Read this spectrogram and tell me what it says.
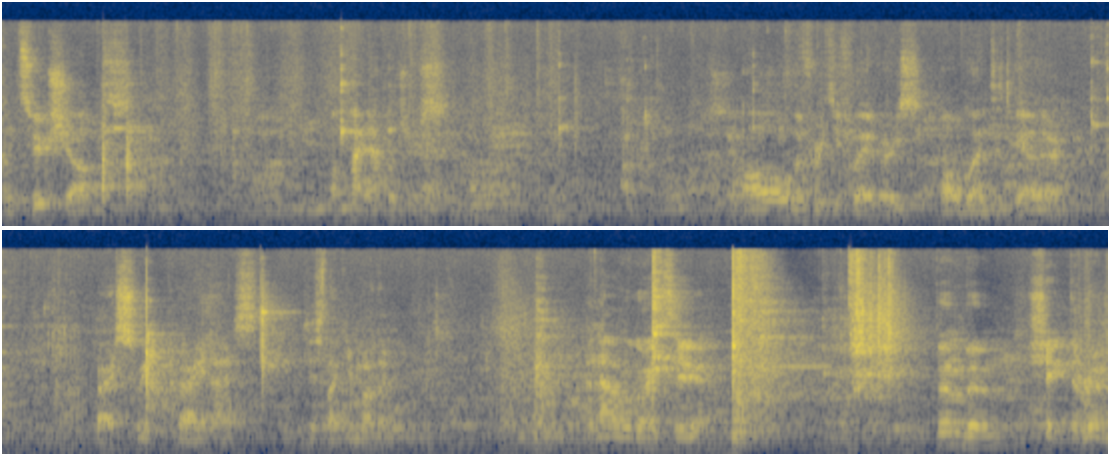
and two shots of pineapple juice. All the fruity flavors, all blended together. Very sweet, very nice, just like your mother. And now we're going to boom boom shake the room.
